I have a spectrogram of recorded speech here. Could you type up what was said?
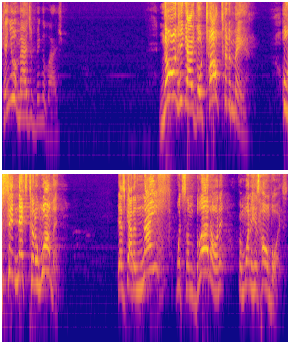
Can you imagine being Elijah? Knowing he got to go talk to the man who's sitting next to the woman that's got a knife with some blood on it from one of his homeboys.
